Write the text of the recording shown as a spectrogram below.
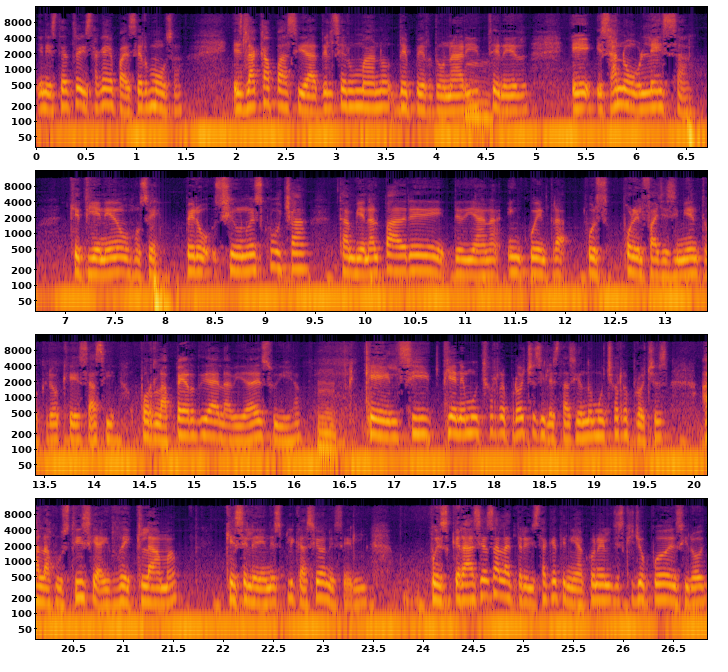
en esta entrevista que me parece hermosa, es la capacidad del ser humano de perdonar y tener eh, esa nobleza que tiene don José. Pero si uno escucha también al padre de, de Diana, encuentra, pues por el fallecimiento, creo que es así, por la pérdida de la vida de su hija, Mm. que él sí tiene muchos reproches y le está haciendo muchos reproches a la justicia y reclama que se le den explicaciones. Él, pues gracias a la entrevista que tenía con él, es que yo puedo decir hoy,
